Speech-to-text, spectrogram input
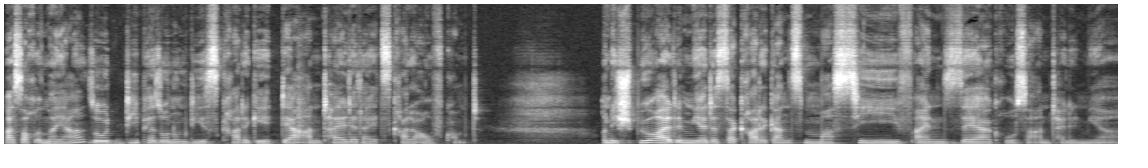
was auch immer, ja, so die Person, um die es gerade geht, der Anteil, der da jetzt gerade aufkommt. Und ich spüre halt in mir, dass da gerade ganz massiv ein sehr großer Anteil in mir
